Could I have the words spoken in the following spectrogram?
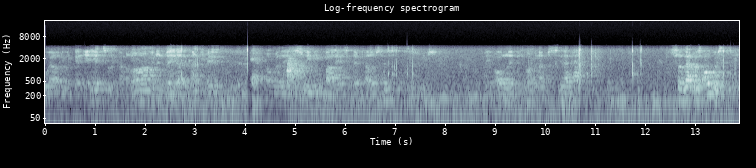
Well, you would get idiots who would come along and invade other countries over the sleeping bodies of their fellow citizens. We've all lived long enough to see that happen. So that was always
